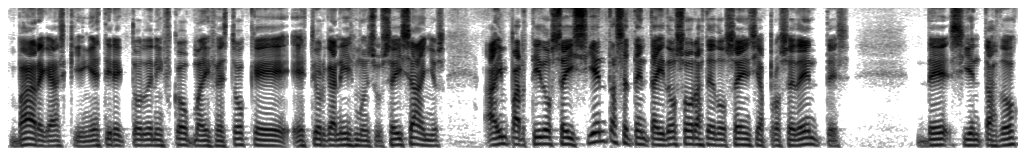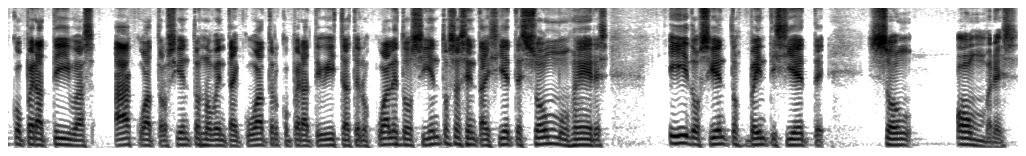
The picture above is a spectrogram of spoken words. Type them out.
Vargas, quien es director del INFCOP, manifestó que este organismo en sus seis años ha impartido 672 horas de docencia procedentes de 102 cooperativas a 494 cooperativistas, de los cuales 267 son mujeres y 227 son hombres.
